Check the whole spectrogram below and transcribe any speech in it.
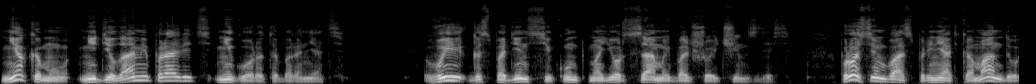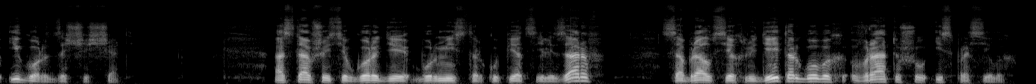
Некому ни делами править, ни город оборонять. Вы, господин секунд-майор, самый большой чин здесь. Просим вас принять команду и город защищать. Оставшийся в городе бурмистр-купец Елизаров собрал всех людей торговых в ратушу и спросил их.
